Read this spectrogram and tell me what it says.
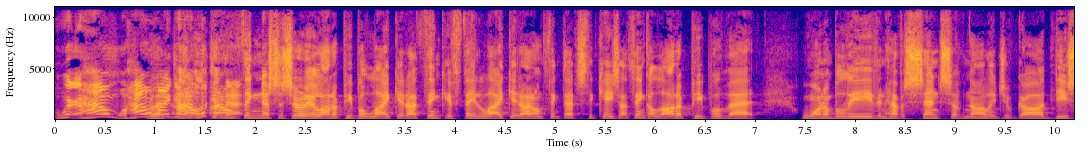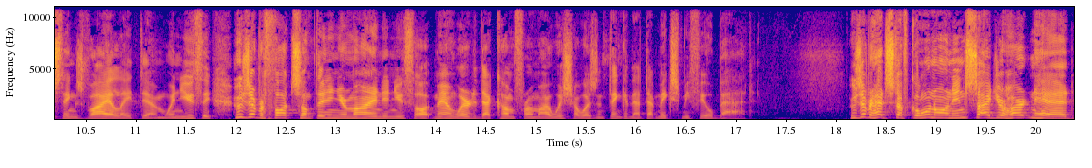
Where, how how right. am I going to look at that? I don't think necessarily a lot of people like it. I think if they like it, I don't think that's the case. I think a lot of people that want to believe and have a sense of knowledge of God, these things violate them. When you think, who's ever thought something in your mind and you thought, man, where did that come from? I wish I wasn't thinking that. That makes me feel bad. Who's ever had stuff going on inside your heart and head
